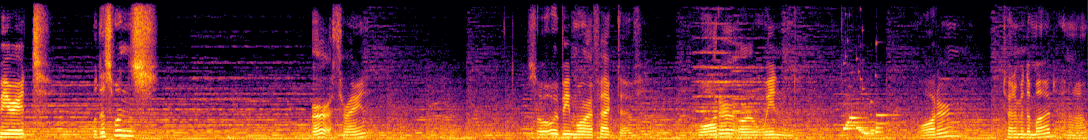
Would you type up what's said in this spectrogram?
Spirit. Well, this one's Earth, right? So what would be more effective? Water or wind? Water? Turn them into mud? I don't know.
